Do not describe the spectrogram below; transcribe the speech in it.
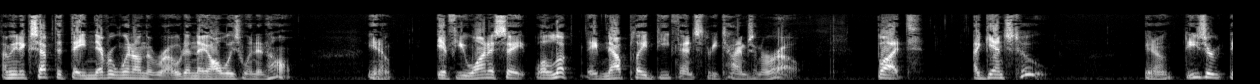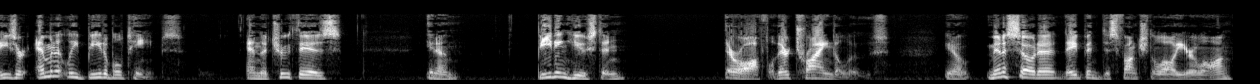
I mean, except that they never win on the road and they always win at home. You know, if you want to say, well, look, they've now played defense three times in a row, but against who? You know, these are these are eminently beatable teams, and the truth is, you know, beating Houston, they're awful. They're trying to lose. You know, Minnesota, they've been dysfunctional all year long,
